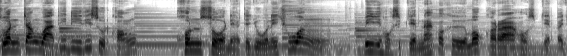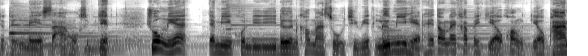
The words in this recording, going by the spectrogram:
ส่วนจังหวะที่ดีที่สุดของคนโสดเนี่ยจะอยู่ในช่วงปี 67 นะ ก็คือมกรา67 ไปจนถึงเมษา67 ช่วงเนี้ย จะมีคนดีๆ เดินเข้ามาสู่ชีวิต หรือมีเหตุให้ต้องได้เข้าไปเกี่ยวข้องเกี่ยวพัน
